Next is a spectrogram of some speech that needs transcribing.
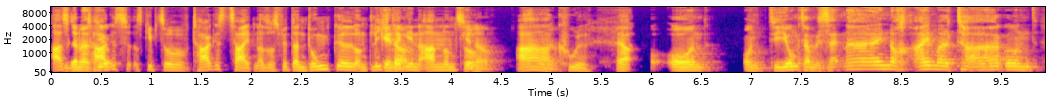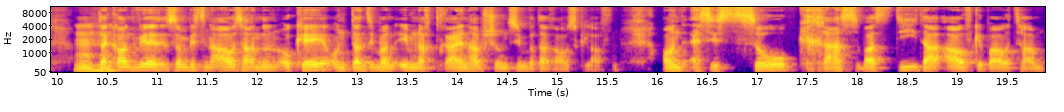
Ah, es, und gibt Tages, es gibt so Tageszeiten, also es wird dann dunkel und Lichter Genau, gehen an und so. Genau. Ah, genau. cool. Ja. Und, und die Jungs haben gesagt, nein, noch einmal Tag und, und Mhm. dann konnten wir so ein bisschen aushandeln, okay, und dann sind wir eben nach dreieinhalb Stunden sind wir da rausgelaufen. Und es ist so krass, was die da aufgebaut haben.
